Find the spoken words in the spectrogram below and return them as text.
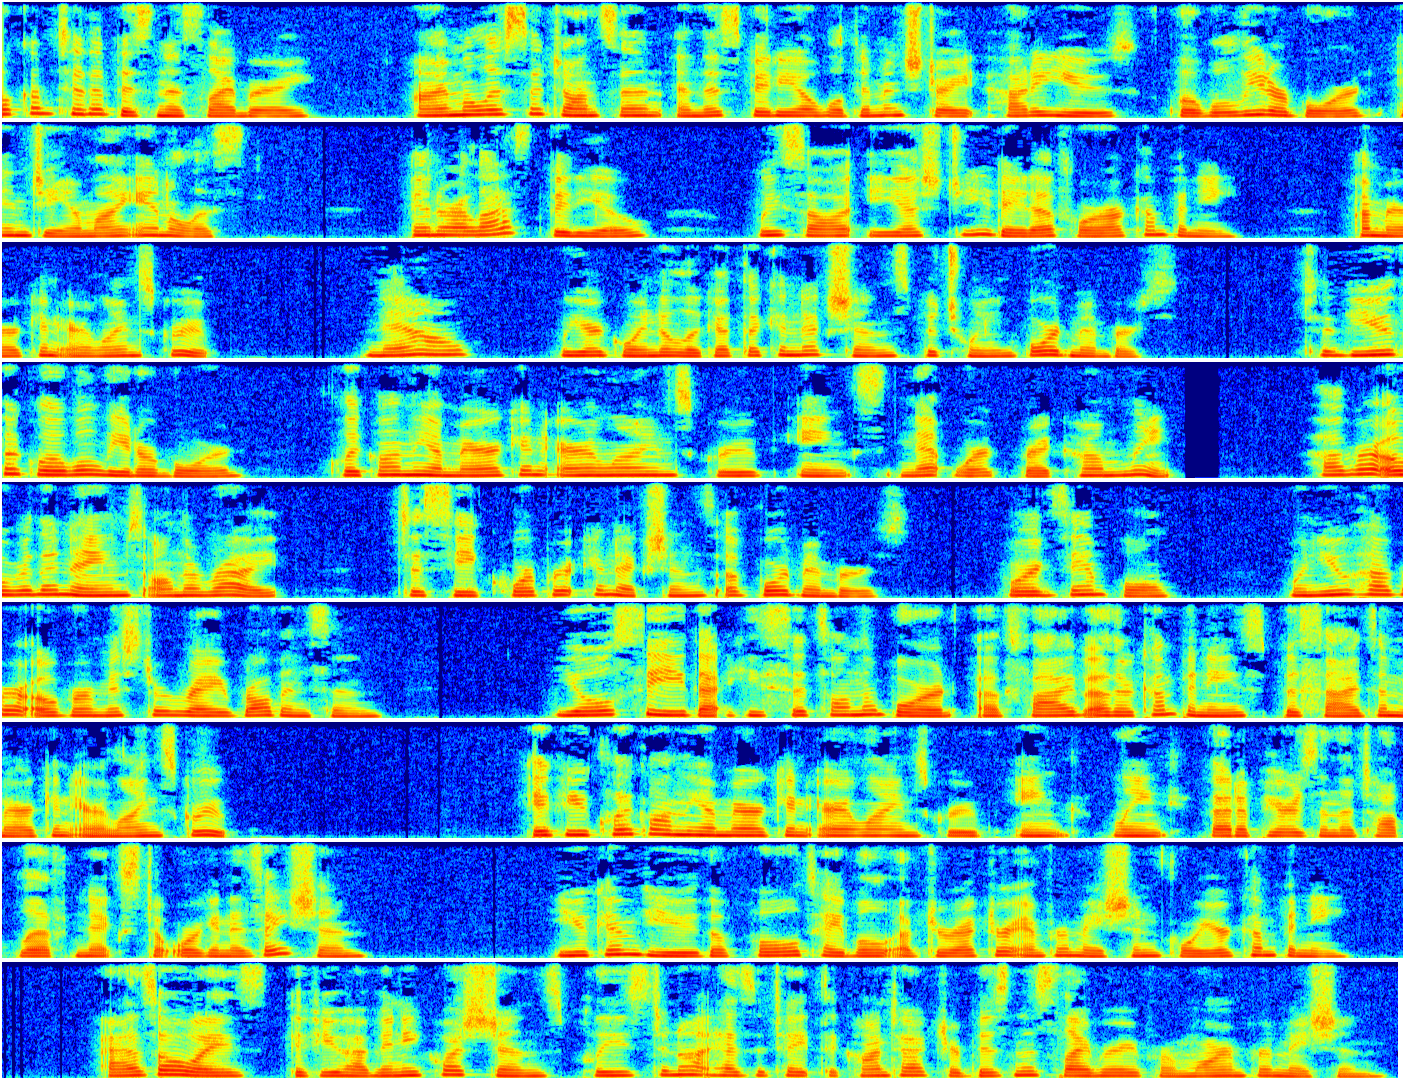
Welcome to the Business Library. I'm Melissa Johnson and this video will demonstrate how to use Global Leaderboard in GMI Analyst. In our last video, we saw ESG data for our company, American Airlines Group. Now, we are going to look at the connections between board members. To view the Global Leaderboard, click on the American Airlines Group Inc.'s Network Breadcrumb link. Hover over the names on the right to see corporate connections of board members. For example, when you hover over Mr. Ray Robinson, you'll see that he sits on the board of five other companies besides American Airlines Group. If you click on the American Airlines Group Inc. link that appears in the top left next to Organization, you can view the full table of director information for your company. As always, if you have any questions, please do not hesitate to contact your business library for more information.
